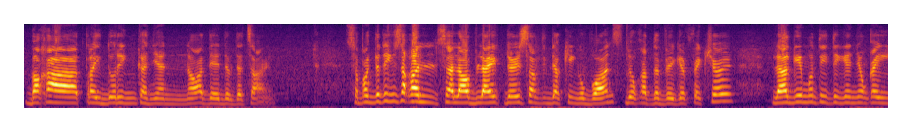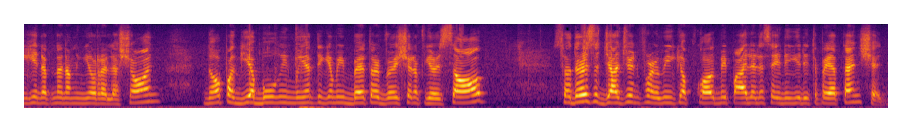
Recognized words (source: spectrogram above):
baka traidoring ka niyan, no, at the end of the time. So pagdating sa sa love life, there's something the King of Wands. Look at the bigger picture. Lagi mong titingnan yung kahihinap na ng inyong relasyon. No, pagyabungin mo yan, tingnan mo yung better version of yourself. So there's a judgment for a wake up call. May paalala sa inyo, you need to pay attention.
